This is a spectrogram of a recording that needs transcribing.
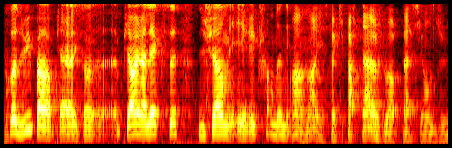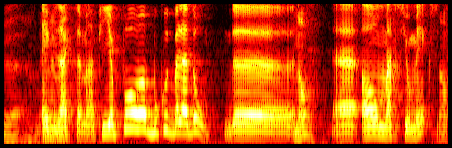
produit par Pierre-Alex Pierre Ducharme et Eric Chardonnay. Ah, nice. Fait qu'ils partagent leur passion du. Exactement. Puis il n'y a pas beaucoup de balados de. Non. Home Martio Mix. Non.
